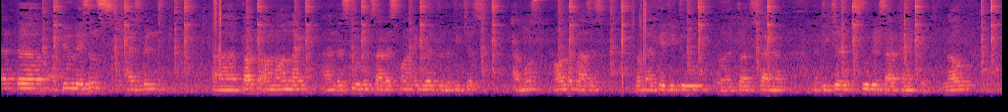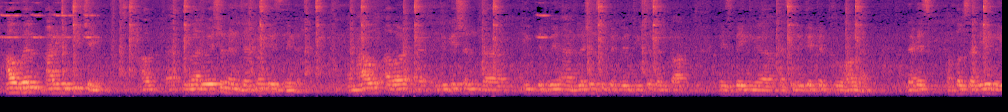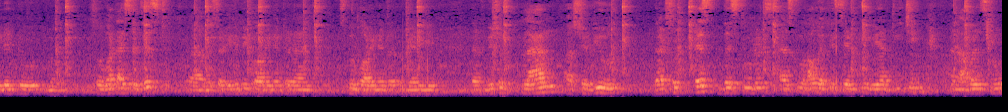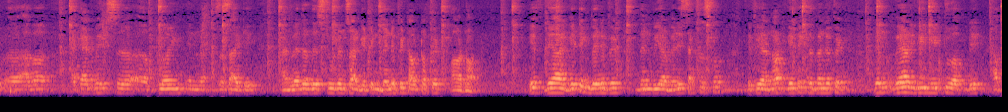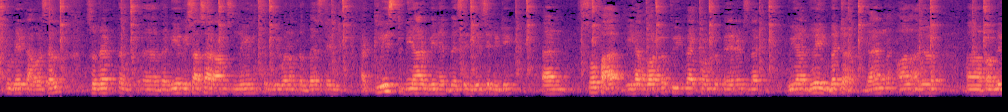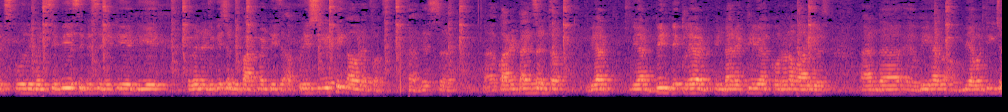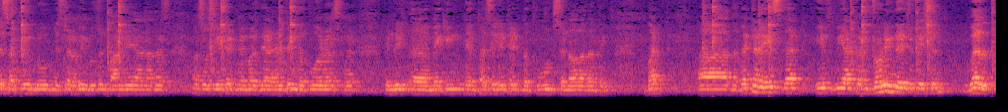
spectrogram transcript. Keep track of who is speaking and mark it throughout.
Speaker 1: that uh, a few lessons has been uh, taught on online and the students are responding well to the teachers. Almost all the classes from LKG to uh, 12th standard, the teacher students are connected. Now, how well are you teaching? How uh, evaluation and judgment is needed, and how our uh, education uh, between uh, relationship between teachers and taught is being facilitated through online that is compulsorily needed to know. So what I suggest, uh, Mr. EDP coordinator and school coordinator, that we should plan a schedule that should test the students as to how efficiently we are teaching and our uh, our academics uh, uh, flowing in society and whether the students are getting benefit out of it or not. If they are getting benefit, then we are very successful. If we are not getting the benefit, then where we need to update, up to date ourselves so that uh, the DAV Sasaram's name should be one of the best in at least Bihar vicinity. And so far we have got the feedback from the parents that we are doing better than all other uh, public school, even CBSE vicinity, DA, even education department is appreciating our efforts. Uh, this uh, uh, quarantine center, we are we are being declared indirectly a corona warriors and uh, we have we have a teacher circle group, Mr. Ravi Bhushan Pandey and others associated members. They are helping the poorness for in the, uh, making them facilitate the foods and all other things. But uh, the better is that if we are controlling the education well,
